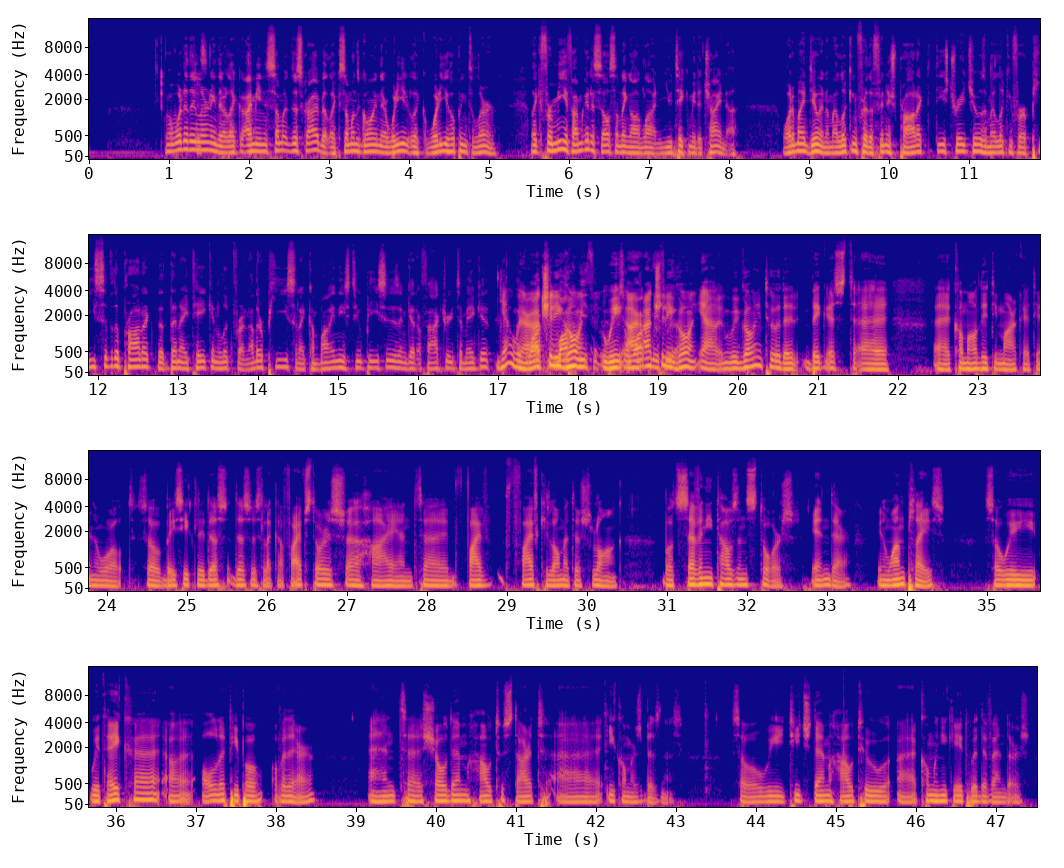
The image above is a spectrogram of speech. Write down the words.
Well, what are they Just- learning there? Like, I mean, someone describe it. Like, someone's going there. What are you like? What are you hoping to learn? Like for me, if I'm going to sell something online and you take me to China, what am I doing? Am I looking for the finished product at these trade shows? Am I looking for a piece of the product that then I take and look for another piece and I combine these two pieces and get a factory to make it? Yeah, we Like, are walk- actually walk going. th- we so are actually going. Yeah, we're going to the biggest uh, uh, commodity market in the world. So basically, this this is like a five stories uh, high and uh, five five kilometers long, about seventy thousand stores in there in one place. So we we take uh, uh, all the people over there and uh, show them how to start uh, e-commerce business. So we teach them how to uh, communicate with the vendors,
